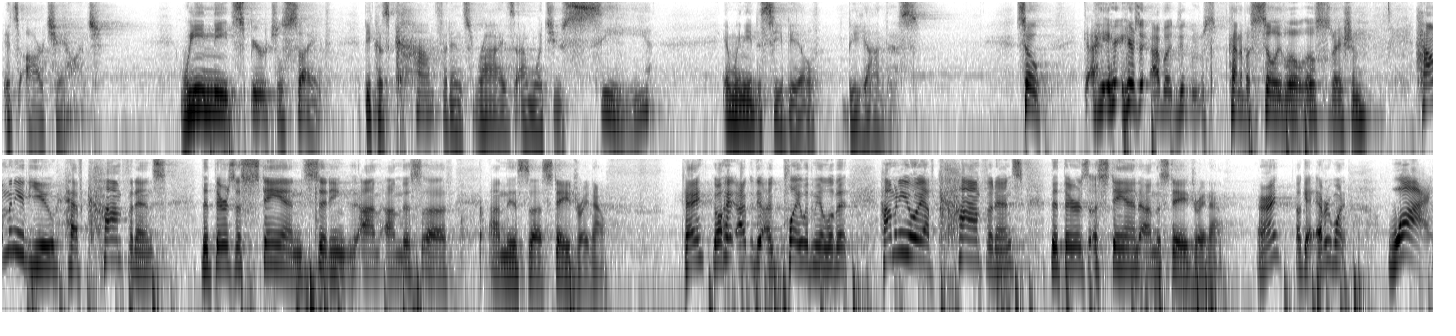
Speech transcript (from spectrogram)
it's our challenge. We need spiritual sight because confidence rides on what you see, and we need to see beyond this. So, here's kind of a silly little illustration. How many of you have confidence that there's a stand sitting on, on this, uh, on this uh, stage right now? Okay, go ahead, I, I play with me a little bit. How many of you have confidence that there's a stand on the stage right now? All right? Okay, everyone. Why?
